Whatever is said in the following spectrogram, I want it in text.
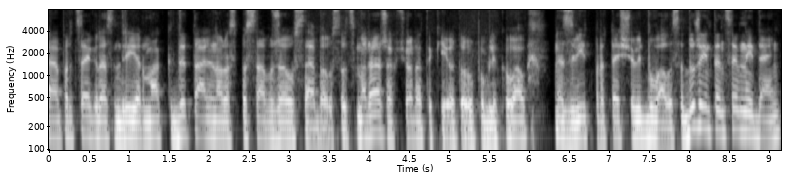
Е, Про це якраз Андрій Єрмак детально розписав вже у себе у соцмережах. Вчора такий от опублікував звіт про те, що відбувалося. Дуже інтенсивний день.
